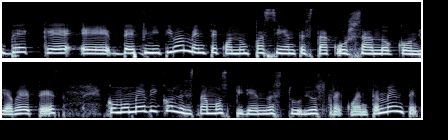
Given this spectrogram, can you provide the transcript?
de que eh, definitivamente cuando un paciente está cursando con diabetes, como médicos les estamos pidiendo estudios frecuentemente.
